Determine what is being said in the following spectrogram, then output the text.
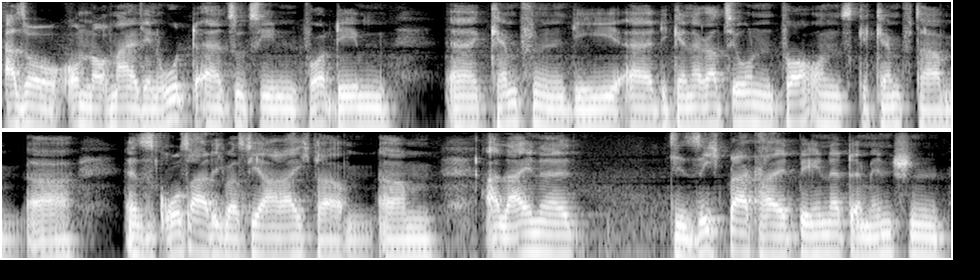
Also, um nochmal den Hut äh, zu ziehen vor dem, äh, kämpfen, die äh, die Generationen vor uns gekämpft haben. Äh, es ist großartig, was die erreicht haben. Ähm, alleine die Sichtbarkeit behinderter Menschen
